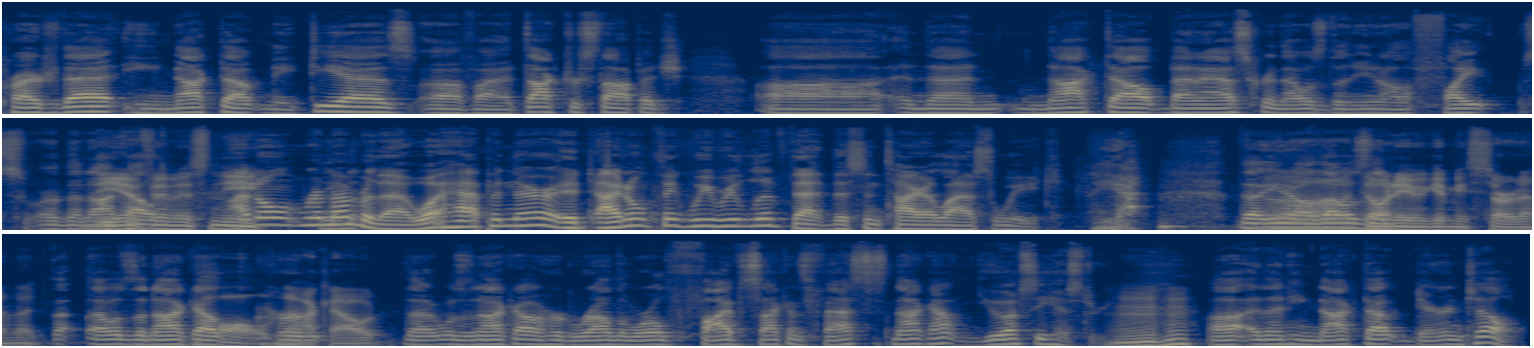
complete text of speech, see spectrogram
Prior to that, he knocked out Nate Diaz uh, via doctor stoppage, uh, and then knocked out Ben Askren. That was the you know the fight or the The knockout. infamous knee. I don't remember that. What happened there? It, I don't think we relived that this entire last week. Yeah, the, you know Uh, that was don't the, even get me started on that. that, that was the knockout. Paul heard- knockout. That was a knockout heard around the world. Five seconds fastest knockout in UFC history. Mm-hmm. Uh, and then he knocked out Darren Till.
